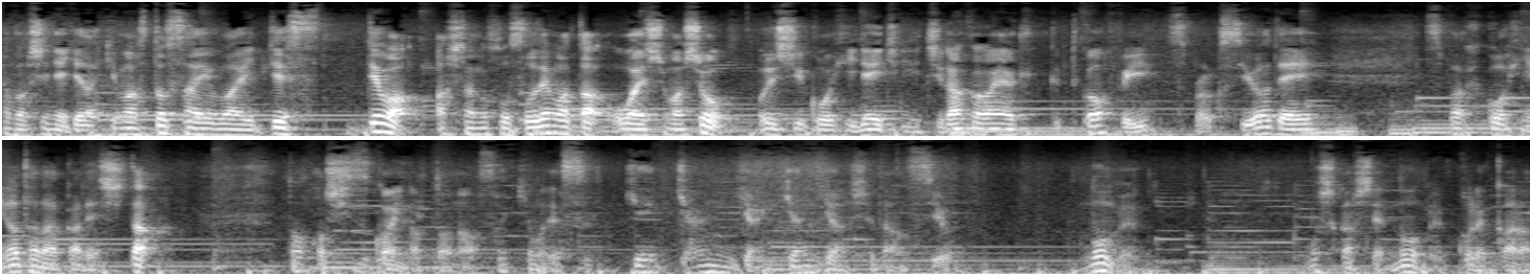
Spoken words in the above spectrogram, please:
楽しんでいただきますと幸いです。では明日の放送でまたお会いしましょう。美味しいコーヒーで一日が輝く Good Coffee Sparks Your Day スパークコーヒーの田中でした。なんか静かになったな。さっきまですっげえギャンギャンギャンギャンしてたんですよ。飲む？もしかして飲む？これから。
